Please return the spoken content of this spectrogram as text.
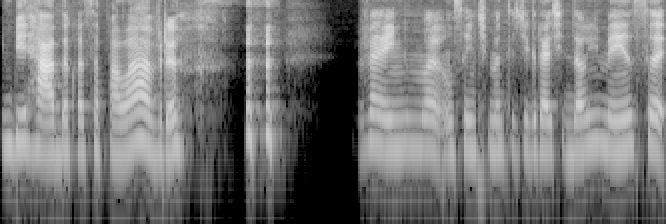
embirrada com essa palavra, vem uma, um sentimento de gratidão imensa,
